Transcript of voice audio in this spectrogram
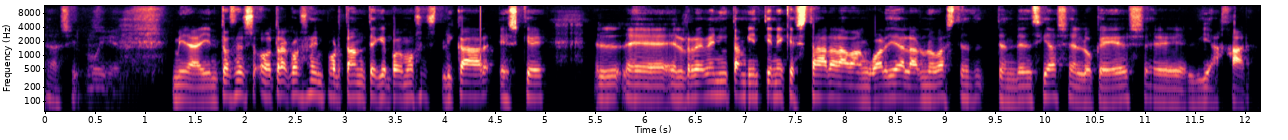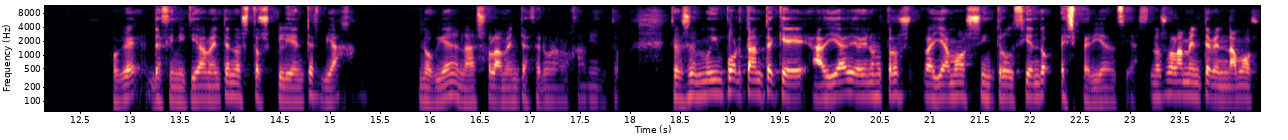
Así. Muy bien. Mira, y entonces otra cosa importante que podemos explicar es que el, eh, revenue también tiene que estar a la vanguardia de las nuevas tendencias en lo que es eh, el viajar. Porque definitivamente nuestros clientes viajan no vienen a solamente hacer un alojamiento. Entonces es muy importante que a día de hoy nosotros vayamos introduciendo experiencias. No solamente vendamos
